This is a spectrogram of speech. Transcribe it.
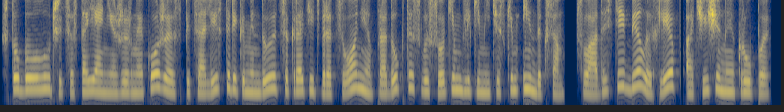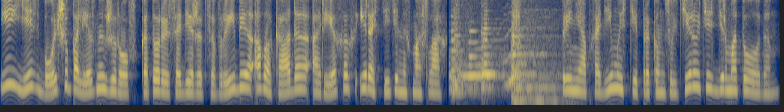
Чтобы улучшить состояние жирной кожи, специалисты рекомендуют сократить в рационе продукты с высоким гликемическим индексом, сладости, белый хлеб, очищенные крупы и есть больше полезных жиров, которые содержатся в рыбе, авокадо, орехах и растительных маслах. При необходимости проконсультируйтесь с дерматологом.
